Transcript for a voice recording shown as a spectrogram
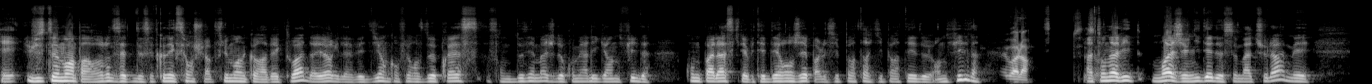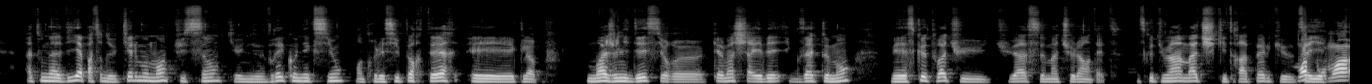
Et justement, par rapport de cette, de cette connexion, je suis absolument d'accord avec toi. D'ailleurs, il avait dit en conférence de presse, son deuxième match de Première Ligue à Anfield contre Palace, qu'il avait été dérangé par le supporter qui partait de Anfield. Et voilà. À ton avis, moi j'ai une idée de ce match-là, mais à ton avis, à partir de quel moment tu sens qu'il y a une vraie connexion entre les supporters et Klopp? Moi j'ai une idée sur euh, quel match est arrivé exactement, mais est-ce que toi, tu, tu as ce match-là en tête? Est-ce que tu as un match qui te rappelle que moi, Pour moi,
